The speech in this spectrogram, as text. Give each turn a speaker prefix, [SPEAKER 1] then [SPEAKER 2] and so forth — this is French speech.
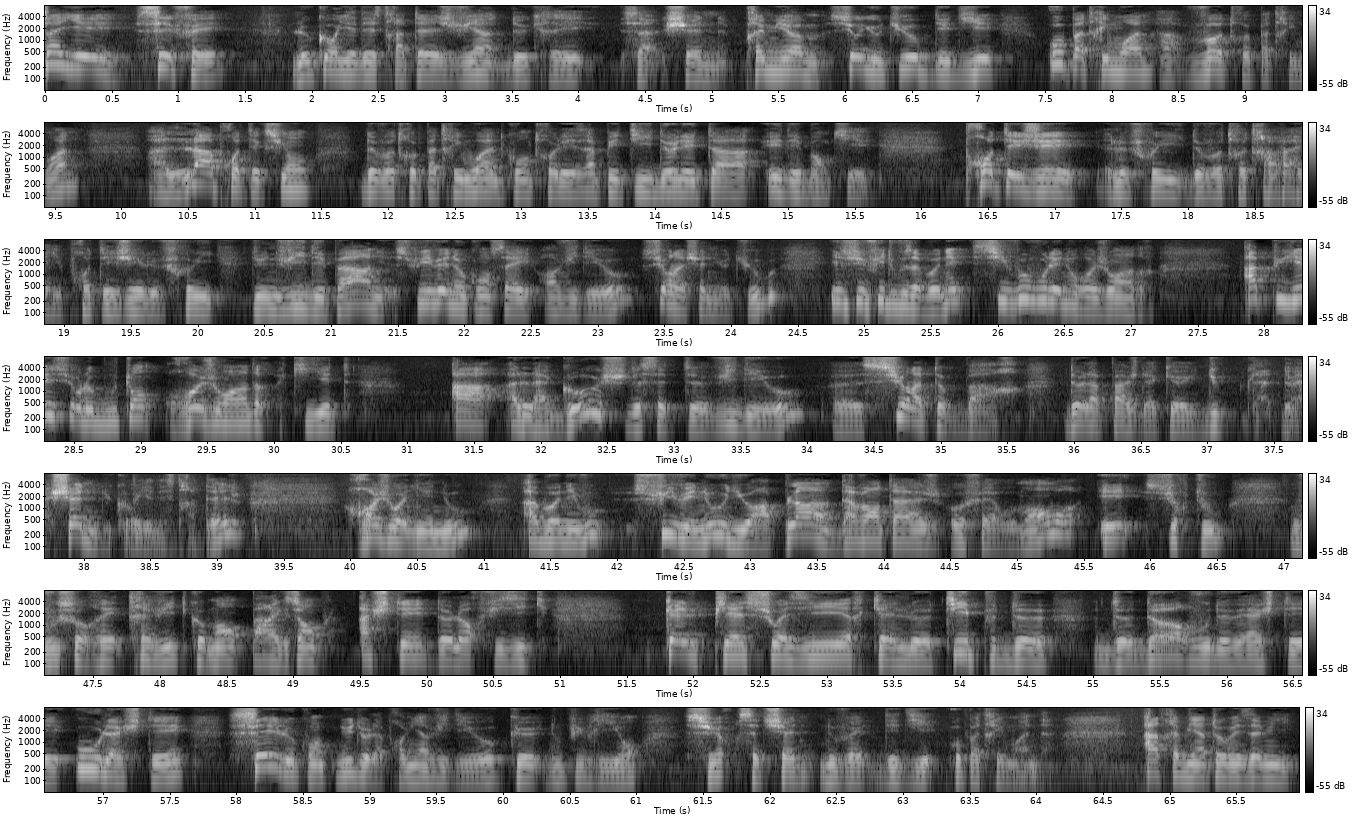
[SPEAKER 1] Ça y est, c'est fait. Le courrier des stratèges vient de créer sa chaîne premium sur YouTube dédiée au patrimoine, à votre patrimoine, à la protection de votre patrimoine contre les appétits de l'État et des banquiers. Protégez le fruit de votre travail, protégez le fruit d'une vie d'épargne. Suivez nos conseils en vidéo sur la chaîne YouTube. Il suffit de vous abonner. Si vous voulez nous rejoindre, appuyez sur le bouton rejoindre qui est à la gauche de cette vidéo, euh, sur la top bar de la page d'accueil de la chaîne du courrier des stratèges. Rejoignez-nous abonnez-vous, suivez-nous, il y aura plein d'avantages offerts aux membres et surtout, vous saurez très vite comment, par exemple, acheter de l'or physique, quelle pièce choisir, quel type de d'or vous devez acheter, où l'acheter. C'est le contenu de la première vidéo que nous publions sur cette chaîne nouvelle dédiée au patrimoine. À très bientôt mes amis.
